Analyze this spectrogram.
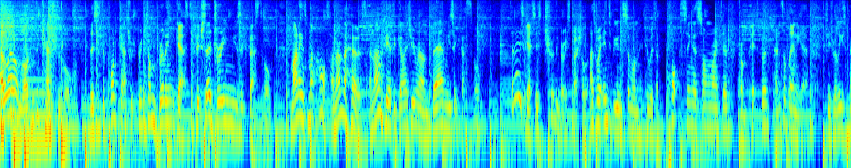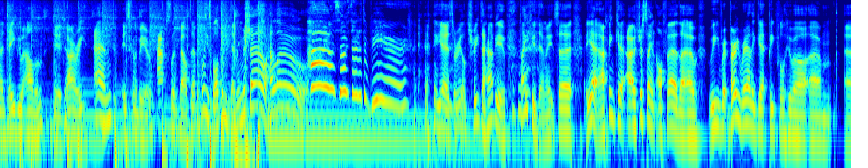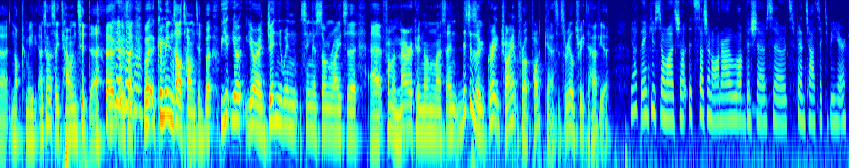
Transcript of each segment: Hello and welcome to Castival. This is the podcast which brings on brilliant guests to pitch their dream music festival. My name is Matt Hoss and I'm the host, and I'm here to guide you around their music festival. Today's guest is truly very special as we're interviewing someone who is a pop singer songwriter from Pittsburgh, Pennsylvania. She's releasing her debut album, Dear Diary, and it's going to be an absolute belter. Please welcome Demi Michelle. Hello. Hi, I'm so excited to be here. yeah, it's a real treat to have you. Thank you, Demi. It's uh, yeah, I think uh, I was just saying off air that uh, we re- very rarely get people who are um, uh, not comedian. I was going to say talented there. it's like well, comedians are talented, but you, you're you're a genuine singer songwriter uh, from America, nonetheless. And this is a great triumph for our podcast. It's a real treat to have you. Yeah, thank you so much. Uh, It's such an honor. I love the show, so it's fantastic to be here.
